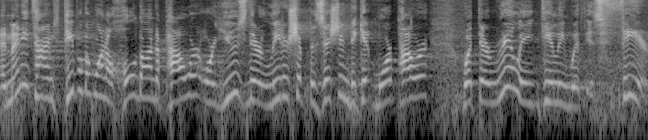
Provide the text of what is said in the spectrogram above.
And many times, people that want to hold on to power or use their leadership position to get more power, what they're really dealing with is fear.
